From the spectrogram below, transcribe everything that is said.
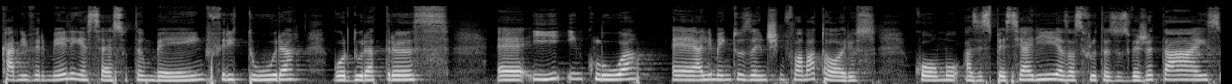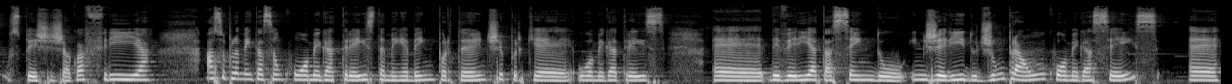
carne vermelha em excesso também, fritura, gordura trans é, e inclua é, alimentos anti-inflamatórios, como as especiarias, as frutas e os vegetais, os peixes de água fria. A suplementação com ômega 3 também é bem importante, porque o ômega 3 é, deveria estar sendo ingerido de um para um com ômega 6 é,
